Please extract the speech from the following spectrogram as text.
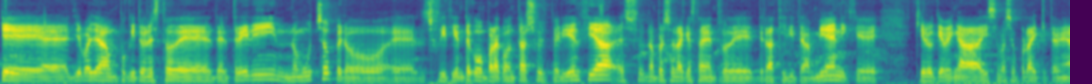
que lleva ya un poquito en esto del trading, no mucho, pero eh, suficiente como para contar su experiencia. Es una persona que está dentro de, la City también y que quiero que venga y se pase por aquí también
